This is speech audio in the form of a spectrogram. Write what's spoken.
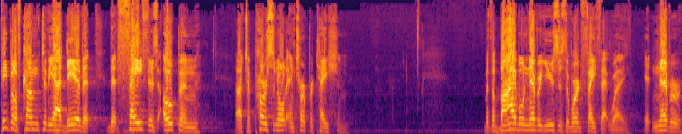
people have come to the idea that, that faith is open uh, to personal interpretation. But the Bible never uses the word faith that way. It never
